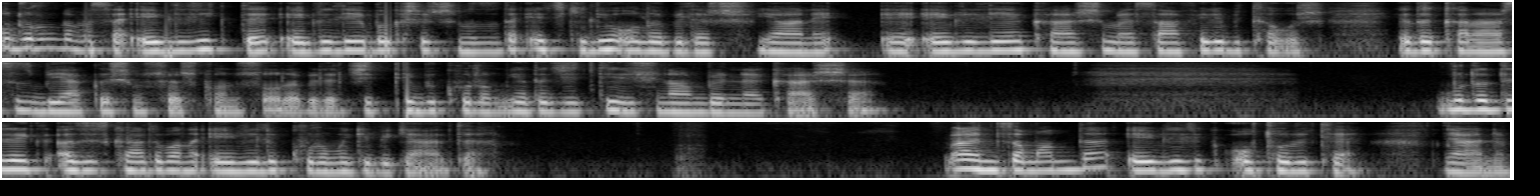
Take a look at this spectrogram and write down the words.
Bu durumda mesela evlilik de evliliğe bakış açınızı da etkiliyor olabilir. Yani e, evliliğe karşı mesafeli bir tavır ya da kararsız bir yaklaşım söz konusu olabilir. Ciddi bir kurum ya da ciddi düşünen birine karşı. Burada direkt Aziz kartı bana evlilik kurumu gibi geldi. Aynı zamanda evlilik otorite yani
